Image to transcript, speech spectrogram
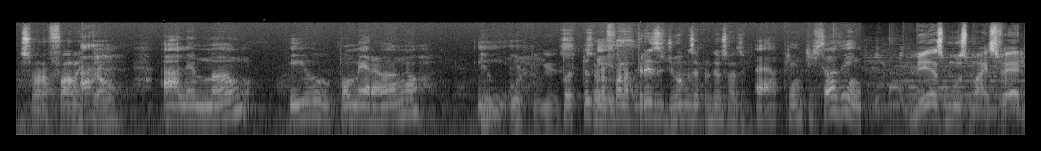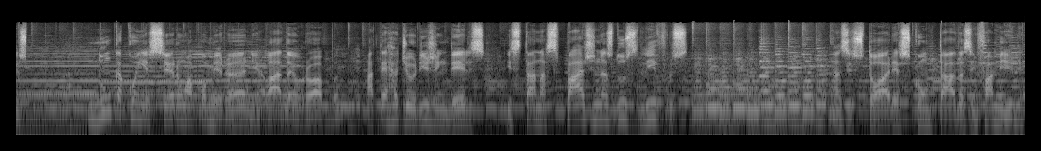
A senhora fala então? Alemão e o pomerano E o português? A português. senhora fala três idiomas e aprendeu sozinho? É, aprendi sozinho. Mesmo os mais velhos nunca conheceram a Pomerânia, lá da Europa. A terra de origem deles está nas páginas dos livros, nas histórias contadas em família.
